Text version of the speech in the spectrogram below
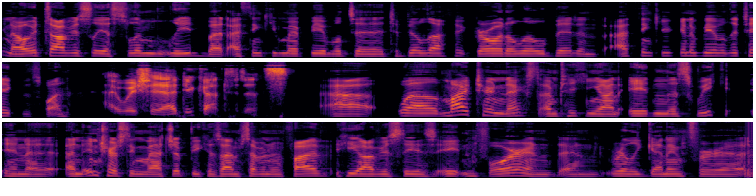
you know it's obviously a slim lead, but I think you might be able to to build off it, grow it a little bit, and I think you're going to be able to take this one. I wish I had your confidence. Uh, well, my turn next. I'm taking on Aiden this week in a, an interesting matchup because I'm seven and five. He obviously is eight and four, and and really gunning for a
